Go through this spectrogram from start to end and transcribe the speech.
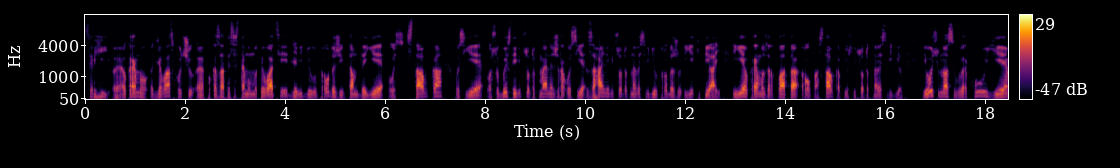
Сергій, е, окремо для вас хочу е, показати систему мотивації для відділу продажів, там, де є ось ставка, ось є особистий відсоток менеджера, ось є загальний відсоток на весь відділ продажу і є KPI. І є окремо зарплата ропа, ставка плюс відсоток на весь відділ. І ось у нас вверху є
